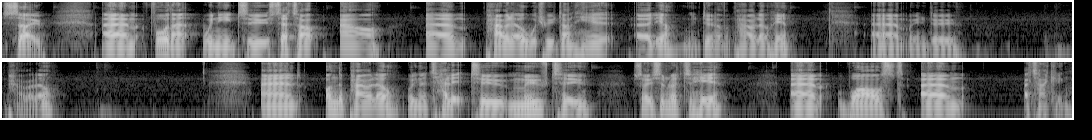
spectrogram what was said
So um, for that, we need to set up our um, parallel, which we've done here earlier. We're going to do another parallel here. Um, we're going to do parallel. And on the parallel, we're going to tell it to move to, so similar to here, um, whilst um, attacking.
